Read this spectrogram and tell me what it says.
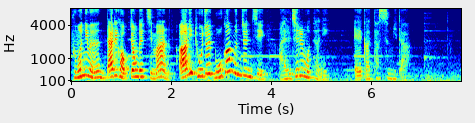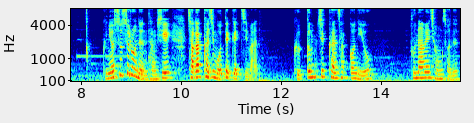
부모님은 딸이 걱정됐지만 아니 도저히 뭐가 문제인지 알지를 못하니 애가 탔습니다. 그녀 스스로는 당시 자각하지 못했겠지만 그 끔찍한 사건 이후 부남의 정서는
